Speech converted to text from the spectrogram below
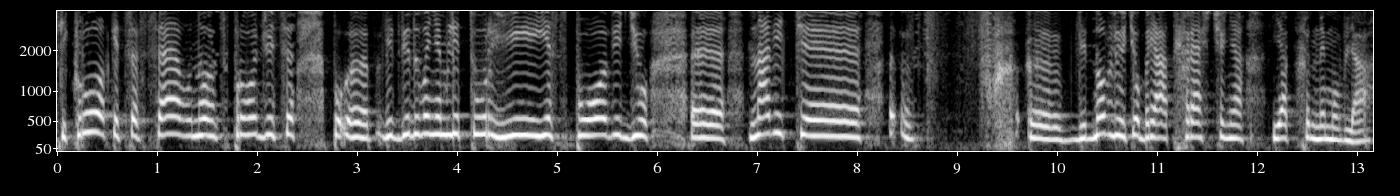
ці кроки, це все воно супроводжується по- е, відвідуванням літургії, сповіддю, е, навіть. е, е, Відновлюють обряд хрещення як немовля,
